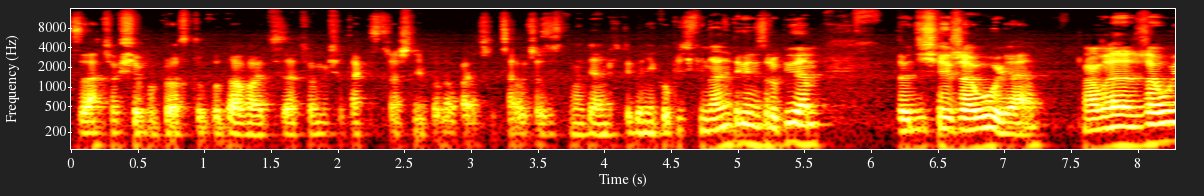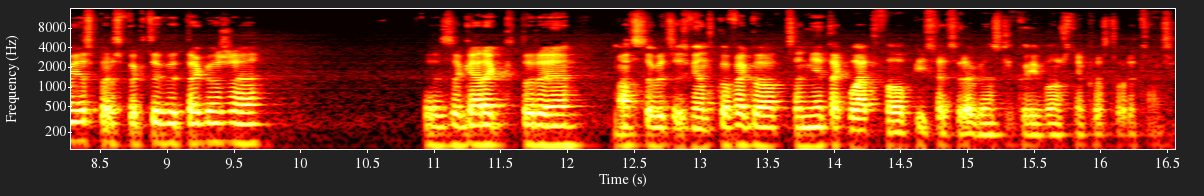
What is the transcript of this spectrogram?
Zaczął się po prostu budować. Zaczął mi się tak strasznie podobać, że cały czas zastanawiałem się tego nie kupić. Finalnie tego nie zrobiłem. Do dzisiaj żałuję, ale żałuję z perspektywy tego, że to jest zegarek, który ma w sobie coś wyjątkowego, co nie tak łatwo opisać, robiąc tylko i wyłącznie prostą recenzję.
